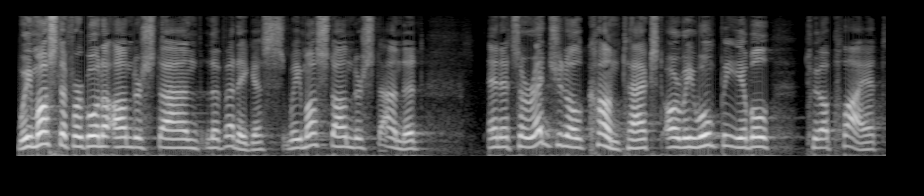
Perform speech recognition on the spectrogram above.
we must, if we're going to understand Leviticus, we must understand it in its original context, or we won't be able to apply it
